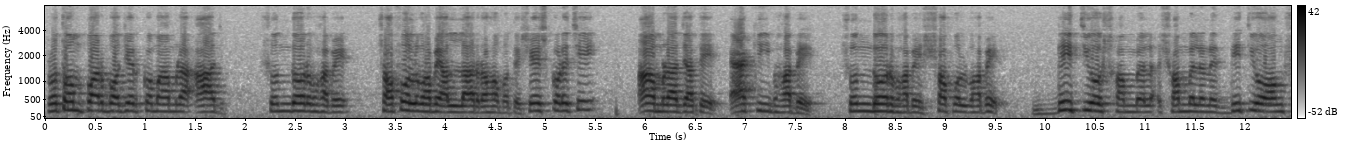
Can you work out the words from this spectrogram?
প্রথম পর্ব যেরকম আমরা আজ সুন্দরভাবে, সফলভাবে আল্লাহর রহমতে শেষ করেছি, আমরা যাতে একইভাবে, সুন্দরভাবে, সফলভাবে দ্বিতীয় সম্মেলন সম্মেলনের দ্বিতীয় অংশ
